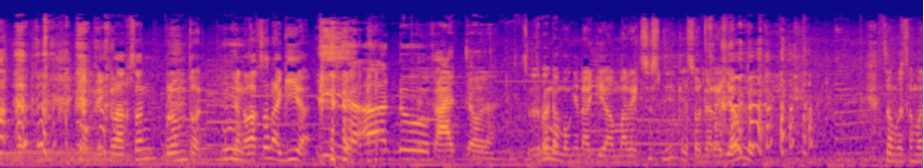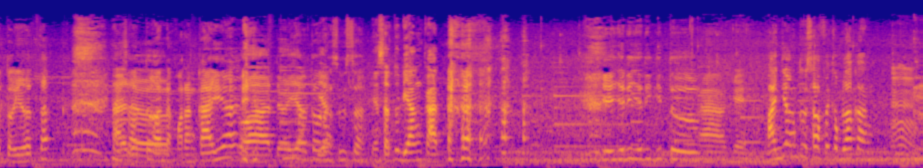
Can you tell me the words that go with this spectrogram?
yang di klakson Brompton, yang klakson Agia. iya, aduh, kacau lah. Dok, ngomongin Agia sama Lexus dia kayak saudara jauh ya. Sama-sama Toyota. Yang Aduh. satu anak orang kaya, Waduh, yang yang, satu orang yang- susah. Yang satu diangkat. Iya jadi jadi gitu. Nah, oke. Panjang tuh sampai ke belakang. Hmm.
